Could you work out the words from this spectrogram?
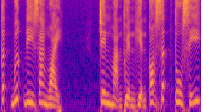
cất bước đi ra ngoài. Trên mạn thuyền hiện có rất tu sĩ.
